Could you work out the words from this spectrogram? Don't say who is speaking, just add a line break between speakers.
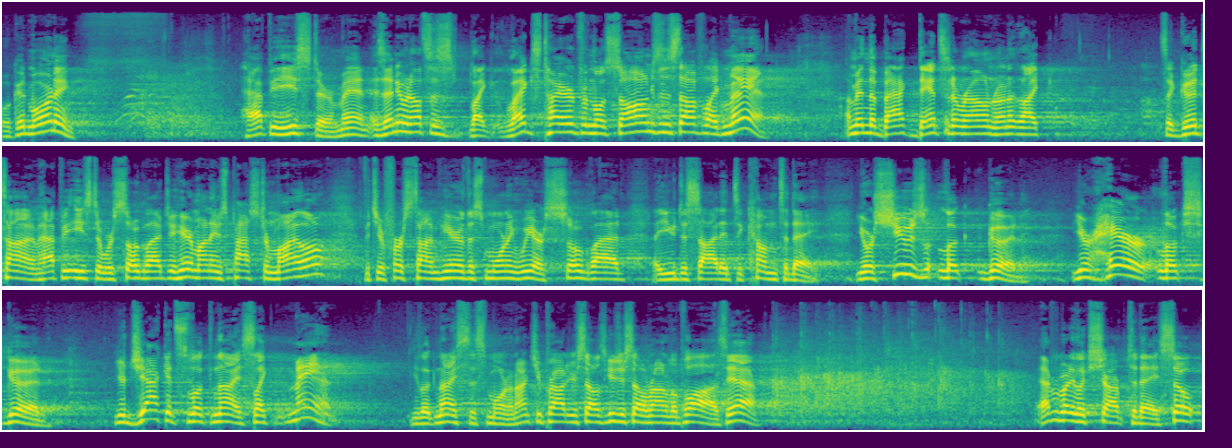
Well, good morning. Happy Easter. Man, is anyone else's like legs tired from those songs and stuff? Like, man, I'm in the back dancing around, running like it's a good time. Happy Easter. We're so glad you're here. My name is Pastor Milo. If it's your first time here this morning, we are so glad that you decided to come today. Your shoes look good. Your hair looks good. Your jackets look nice. Like, man, you look nice this morning. Aren't you proud of yourselves? Give yourself a round of applause. Yeah. Everybody looks sharp today. So,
